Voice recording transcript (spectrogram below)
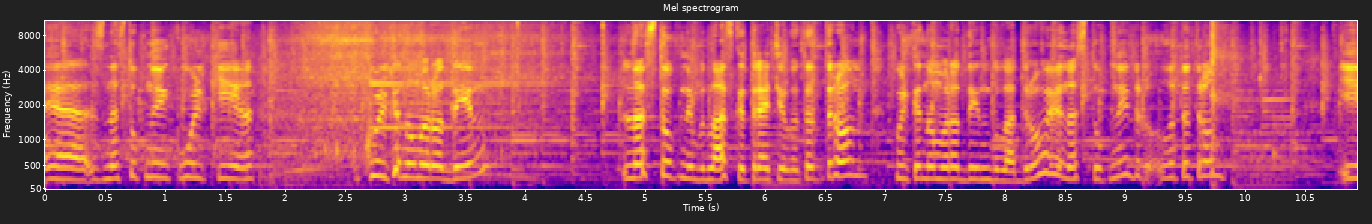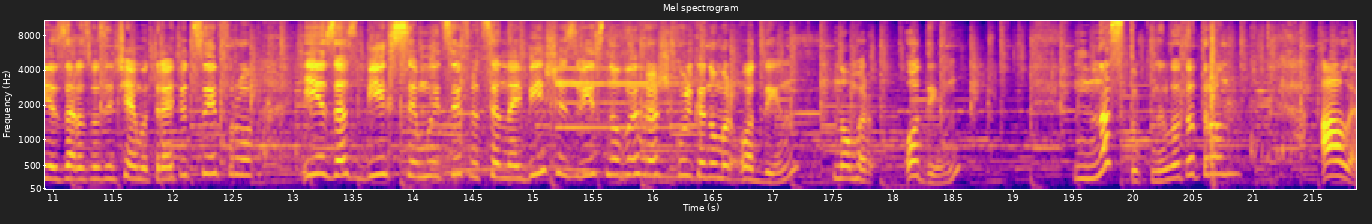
е, з наступної кульки. Кулька номер 1. Наступний, будь ласка, третій лототрон. Кулька номер 1 була другою. Наступний лототрон. І зараз визначаємо третю цифру. І за збіг семи цифр це найбільший, звісно, виграш. Кулька номер 1. Номер 1. Наступний лототрон. Але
